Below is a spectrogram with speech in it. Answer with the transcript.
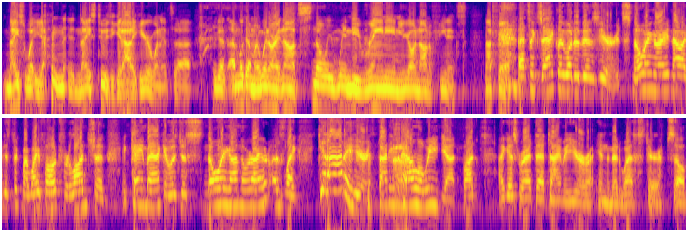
nice way. Yeah, nice too. Is you get out of here when it's. Uh, we got, I'm looking at my window right now. It's snowy, windy, rainy, and you're going down to Phoenix. Not fair. That's exactly what it is here. It's snowing right now. I just took my wife out for lunch and it came back. It was just snowing on the road. I was like, get out of here. It's not even Halloween yet, but I guess we're at that time of year in the Midwest here. So, all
